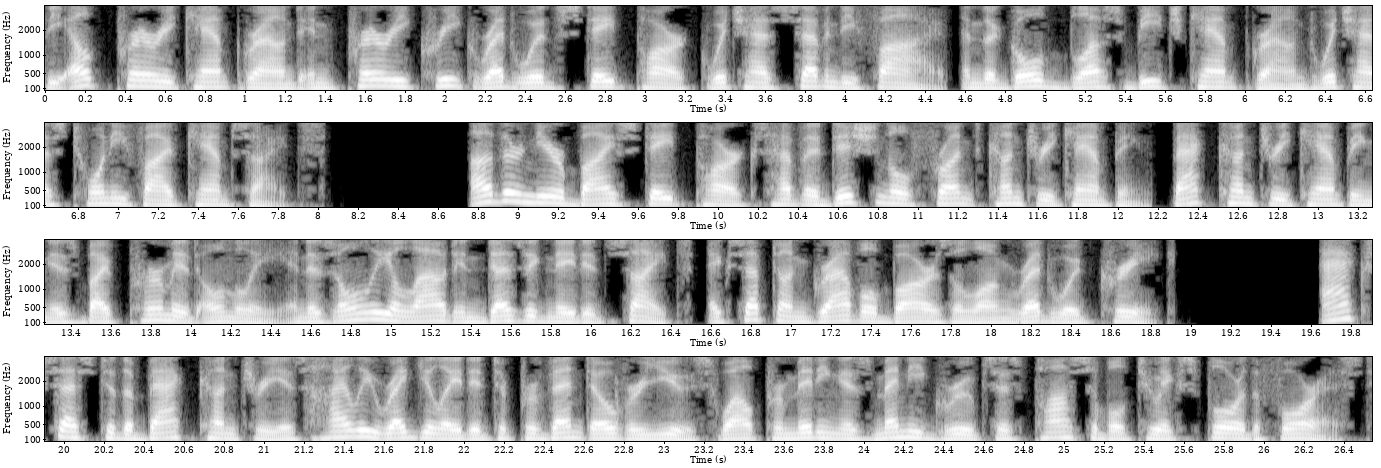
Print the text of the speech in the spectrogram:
the Elk Prairie Campground in Prairie Creek Redwoods State Park which has 75, and the Gold Bluffs Beach Campground which has 25 campsites. Other nearby state parks have additional front country camping. Backcountry camping is by permit only and is only allowed in designated sites, except on gravel bars along Redwood Creek. Access to the backcountry is highly regulated to prevent overuse while permitting as many groups as possible to explore the forest.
